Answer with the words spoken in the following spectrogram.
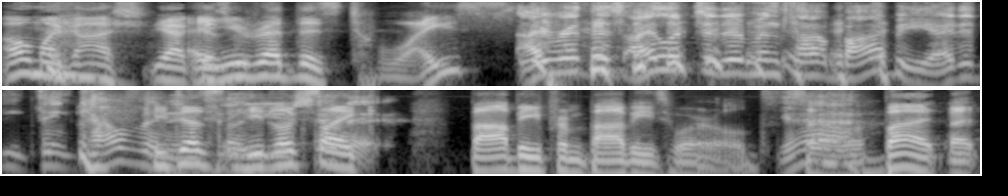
Oh my gosh. Yeah, and because you read this twice. I read this. I looked at him and thought Bobby. I didn't think Calvin. he does. He looks like it. Bobby from Bobby's World. Yeah. So but, But-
